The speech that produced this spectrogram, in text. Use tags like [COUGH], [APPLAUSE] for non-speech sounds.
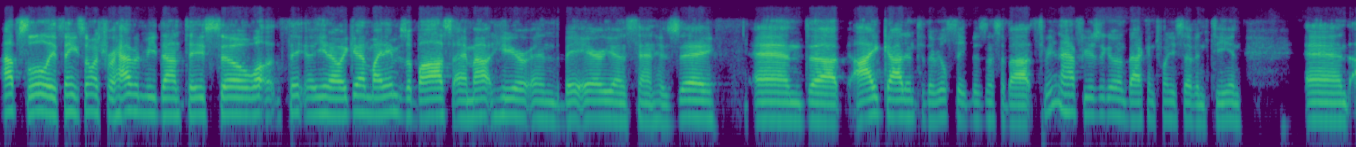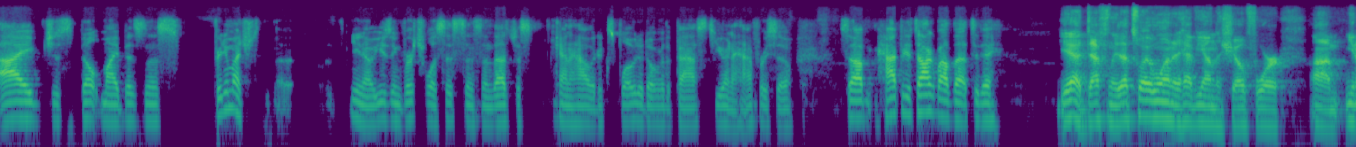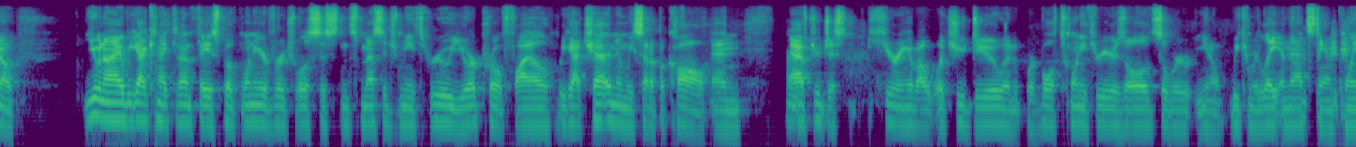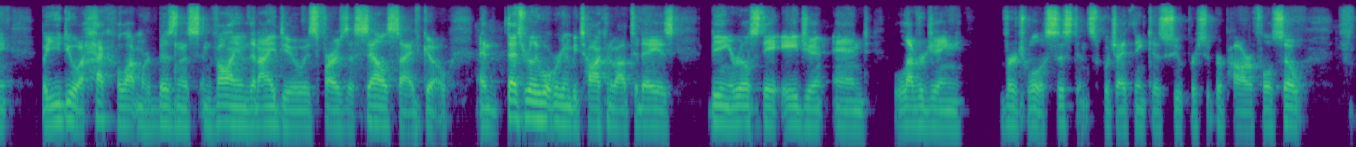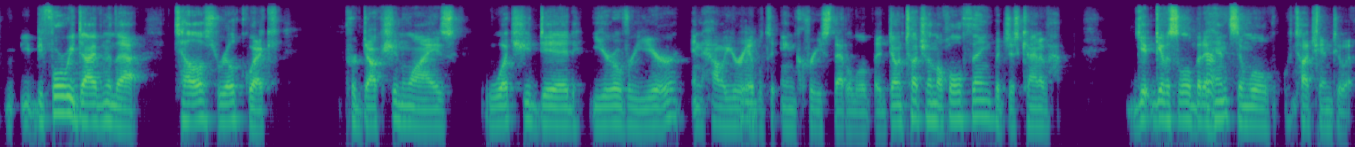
Absolutely. Thanks so much for having me, Dante. So, well, th- you know, again, my name is Abbas. I'm out here in the Bay Area in San Jose. And uh, I got into the real estate business about three and a half years ago and back in 2017. And I just built my business pretty much, uh, you know, using virtual assistants. And that's just kind of how it exploded over the past year and a half or so. So I'm happy to talk about that today. Yeah, definitely. That's what I wanted to have you on the show for. Um, you know, you and I, we got connected on Facebook. One of your virtual assistants messaged me through your profile. We got chatting and we set up a call. And right. after just hearing about what you do and we're both 23 years old so we're you know we can relate in that standpoint. But you do a heck of a lot more business and volume than i do as far as the sales side go. And that's really what we're going to be talking about today is being a real estate agent and leveraging virtual assistants which i think is super super powerful. So before we dive into that tell us real quick production wise what you did year over year and how you were mm-hmm. able to increase that a little bit. Don't touch on the whole thing, but just kind of give, give us a little bit sure. of hints and we'll touch into it.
